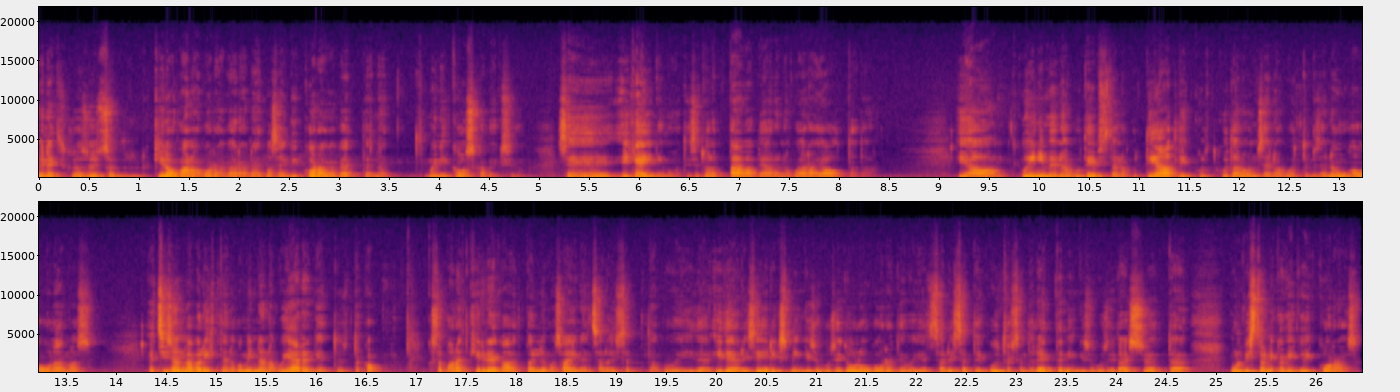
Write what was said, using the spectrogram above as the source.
või näiteks, kui sa sööd seal kilo kana korraga ära, näed, ma sain kõik korraga kätte, näed, mõni ikka oskab, eks ju. see ei käi niimoodi, see tuleb päeva peale nagu ära jaotada ja kui inimene nagu teeb seda nagu teadlikult, kui tal on see nagu ütleme, see know-how olemas. et siis on väga lihtne nagu minna nagu järgi, et, et aga kas sa paned kirja ka, et palju ma sain, et sa lihtsalt nagu ide, idealiseeriks mingisuguseid olukordi või et sa lihtsalt ei kujutaks endale ette mingisuguseid asju, et äh, mul vist on ikkagi kõik korras.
